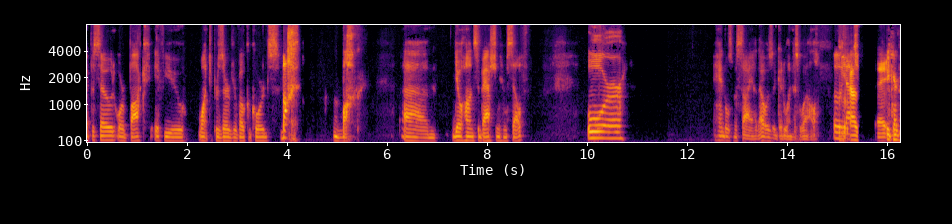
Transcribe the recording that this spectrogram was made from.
episode or Bach if you want to preserve your vocal cords. Bach. Bach. um, Johann Sebastian himself, or Handel's Messiah. That was a good one as well Oh yeah. was gonna because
